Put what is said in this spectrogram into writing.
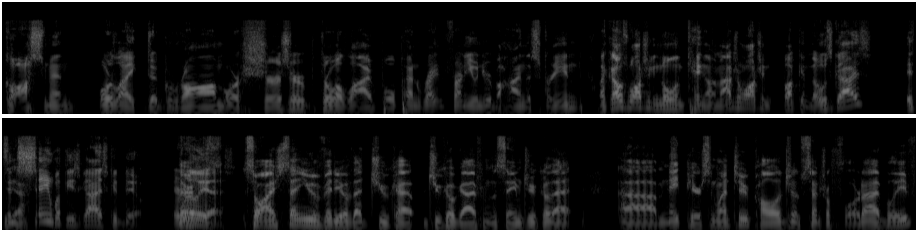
Gausman or like DeGrom or Scherzer throw a live bullpen right in front of you and you're behind the screen. Like I was watching Nolan King. Imagine watching fucking those guys. It's Yeah. insane what these guys could do. It There's- really is. So I sent you a video of that JUCO JUCO guy from the same JUCO that um, Nate Pearson went to, College of Central Florida, I believe.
